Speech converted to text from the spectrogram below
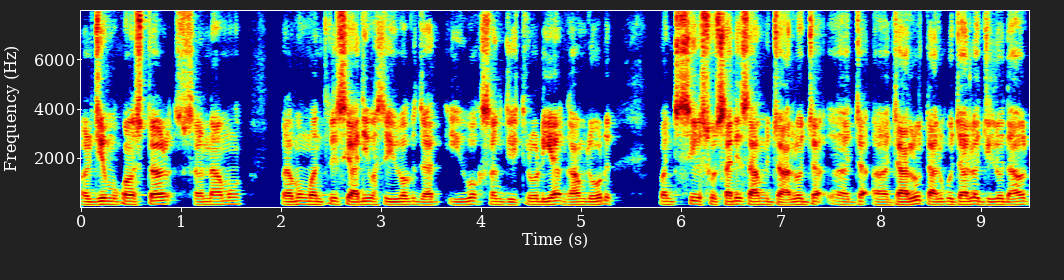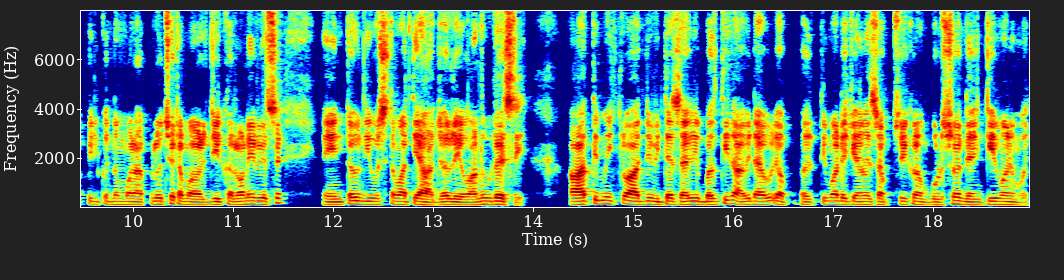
અરજી મૂકવાનું સ્થળ સરનામું, પ્રમુખ મંત્રી શ્રી આદિવાસી યુવક યુવક સંઘ જીત્રોડિયા, ગામ રોડ પંચશીલ સોસાયટી સામે જાલો જા- જા- તાલુકો જાલો જિલ્લો દાહોદ પિનકોડ નંબર આપેલો છે. તમારે અરજી કરવાની રહેશે ઇન્ટરવ્યુ દિવસે તમારે ત્યાં હાજર રહેવાનું રહેશે. આ મિત્રો, આજની વિદ્યાસાગરી ભરતીને આવીને આવી ભરતી માટે ચેનલ સબસ્ક્રાઈબ ભૂલશો થેન્ક યુ વેરી મચ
